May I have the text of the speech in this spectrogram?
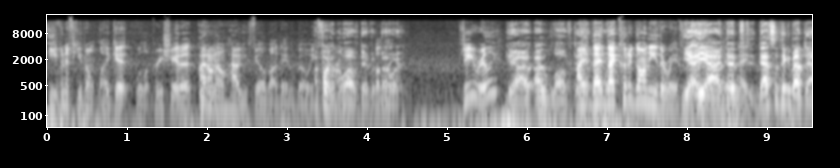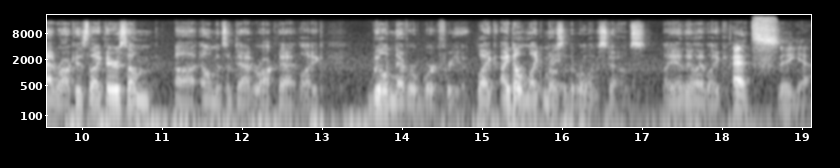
even if you don't like it, will appreciate it. I don't know how you feel about David Bowie. I fucking general, love David but, like, Bowie. Do you really? Yeah, I, I love David I, that that could have gone either way. Yeah, me. yeah. Like, that's, I- that's the thing about dad rock is like there are some uh, elements of dad rock that like will never work for you. Like I don't like most of the Rolling Stones. Like yeah, they only have like It's uh, yeah,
